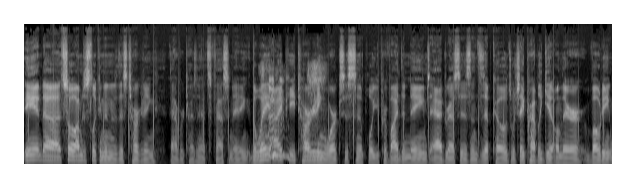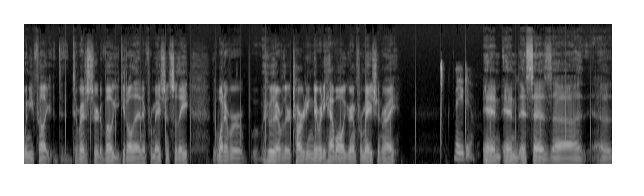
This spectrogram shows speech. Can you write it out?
And uh, so I'm just looking into this targeting advertising. That's fascinating. The way IP targeting works is simple. You provide the names, addresses, and zip codes, which they probably get on their voting. When you fill out to register to vote, you get all that information. So they, whatever, whoever they're targeting, they already have all your information, right? They do. and and it says uh, uh,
